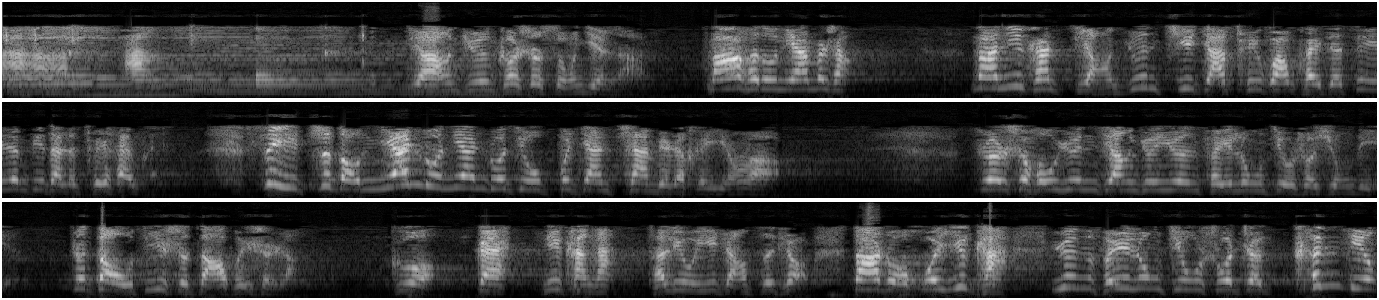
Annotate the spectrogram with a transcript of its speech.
啊啊！将军可是松劲了，哪个都撵不上。那你看将军几家腿光快，这贼人比他的腿还快。谁知道撵着撵着就不见前边的黑影了。这时候，云将军云飞龙就说：“兄弟，这到底是咋回事啊？”哥，该你看看，他留一张纸条，打着火一看，云飞龙就说：“这肯定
